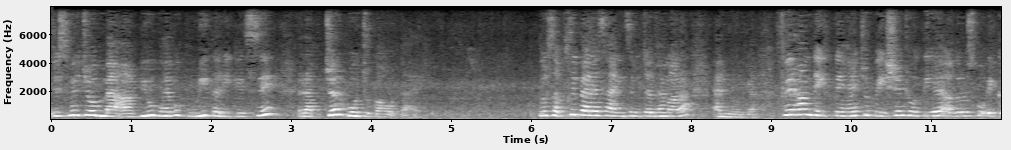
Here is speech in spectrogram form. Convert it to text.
जिसमें जो ट्यूब है, वो पूरी तरीके से रप्चर हो चुका होता है। तो सबसे पहला साइन सिम्टम है हमारा एमनोरिया फिर हम देखते हैं, जो पेशेंट होती है, अगर उसको एक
